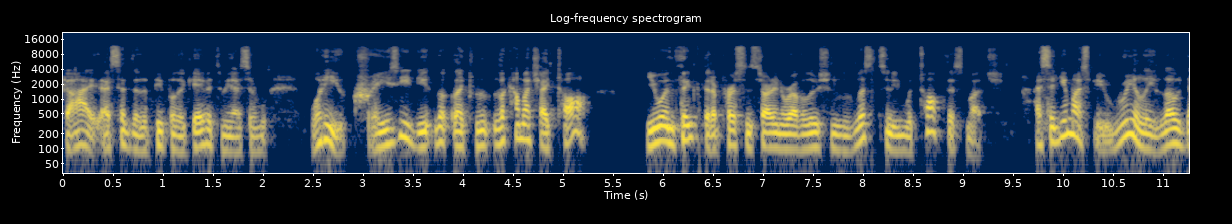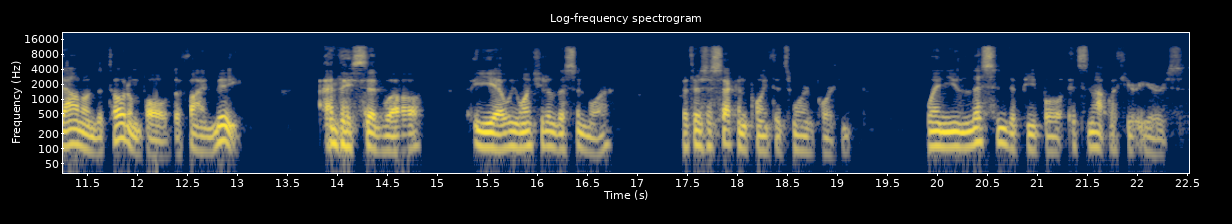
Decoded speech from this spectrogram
guy, I said to the people that gave it to me, I said, What are you crazy? Do you look like look how much I talk? You wouldn't think that a person starting a revolution of listening would talk this much. I said, You must be really low down on the totem pole to find me. And they said, Well, yeah, we want you to listen more. But there's a second point that's more important. When you listen to people, it's not with your ears,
